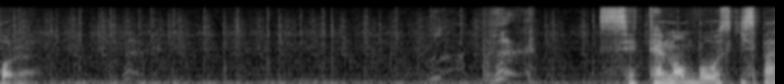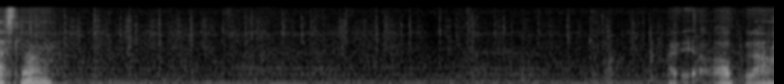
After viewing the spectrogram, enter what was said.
Oh là. C'est tellement beau ce qui se passe là. Allez, hop là.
